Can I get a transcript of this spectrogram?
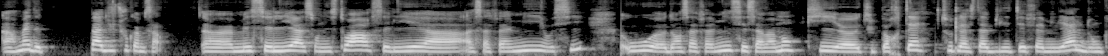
Ahmed est pas du tout comme ça. Euh, mais c'est lié à son histoire, c'est lié à, à, sa famille aussi, où euh, dans sa famille, c'est sa maman qui, euh, qui portait toute la stabilité familiale. Donc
